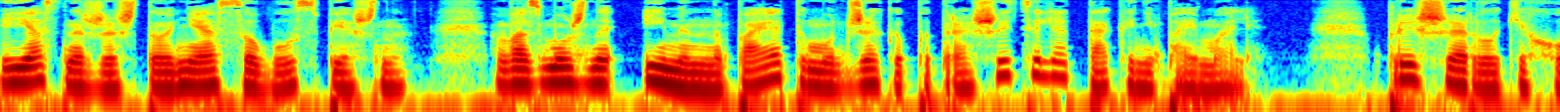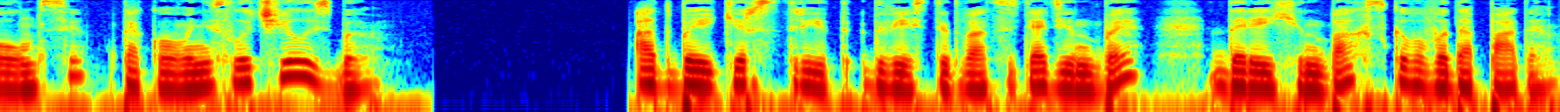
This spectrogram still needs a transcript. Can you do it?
Ясно же, что не особо успешно. Возможно, именно поэтому Джека-потрошителя так и не поймали. При Шерлоке Холмсе такого не случилось бы. От Бейкер-стрит 221-Б до Рейхенбахского водопада.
